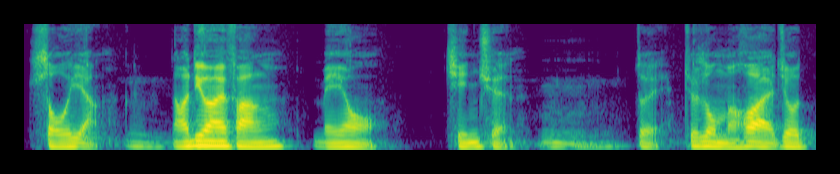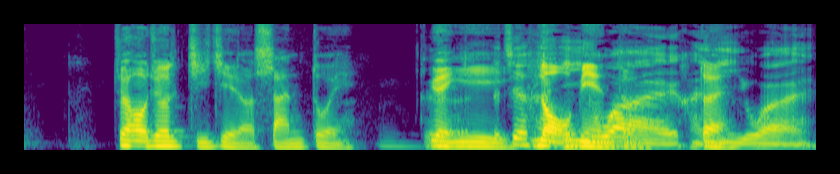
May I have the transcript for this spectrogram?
收养，嗯，然后另外一方没有侵权，嗯，对，就是我们后来就最后就集结了三对，愿意露面的，很意外，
